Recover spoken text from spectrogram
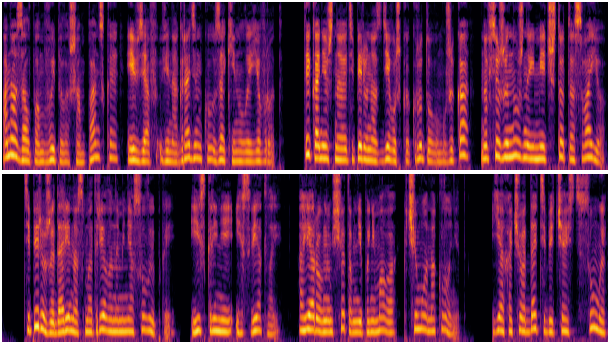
Она залпом выпила шампанское и, взяв виноградинку, закинула ее в рот. «Ты, конечно, теперь у нас девушка крутого мужика, но все же нужно иметь что-то свое». Теперь уже Дарина смотрела на меня с улыбкой, искренней и светлой, а я ровным счетом не понимала, к чему она клонит. Я хочу отдать тебе часть суммы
